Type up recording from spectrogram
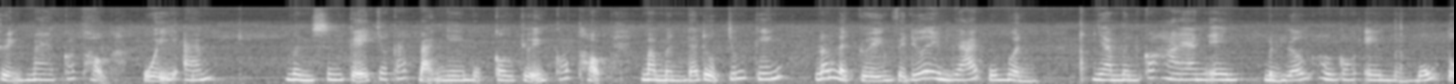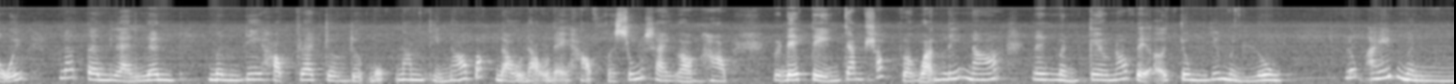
Truyện ma có thật, quỷ ám. Mình xin kể cho các bạn nghe một câu chuyện có thật mà mình đã được chứng kiến. Đó là chuyện về đứa em gái của mình. Nhà mình có hai anh em, mình lớn hơn con em mình 4 tuổi. Nó tên là Linh. Mình đi học ra trường được một năm thì nó bắt đầu đậu đại học và xuống Sài Gòn học để tiện chăm sóc và quản lý nó nên mình kêu nó về ở chung với mình luôn lúc ấy mình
